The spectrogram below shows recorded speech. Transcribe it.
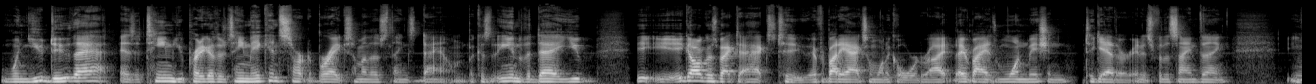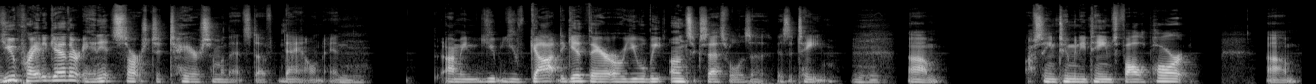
when you do that as a team, you pray together as a team, it can start to break some of those things down. Because at the end of the day, you it, it all goes back to Acts two. Everybody acts on one accord, right? Everybody has one mission together, and it's for the same thing. You pray together and it starts to tear some of that stuff down and i mean you you've got to get there or you will be unsuccessful as a as a team Mhm. um i've seen too many teams fall apart um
